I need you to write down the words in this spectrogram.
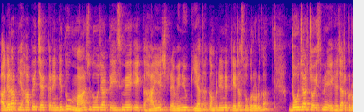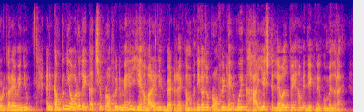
अगर आप यहाँ पे चेक करेंगे तो मार्च 2023 में एक हाईएस्ट रेवेन्यू किया था कंपनी ने 1300 करोड़ का। 2024 में 1000 करोड़ का रेवेन्यू एंड कंपनी ओवरऑल एक अच्छे प्रॉफिट में है। ये हमारे लिए बेटर है। कंपनी का जो प्रॉफिट है वो एक हाइएस्ट लेवल पर हमें देखने को मिल रहा है।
